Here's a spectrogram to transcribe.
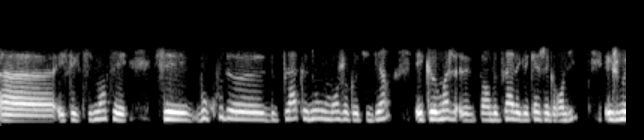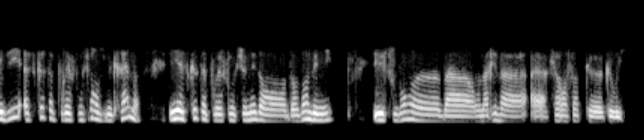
Euh, effectivement, c'est c'est beaucoup de, de, plats que nous on mange au quotidien et que moi, enfin, de plats avec lesquels j'ai grandi et que je me dis, est-ce que ça pourrait fonctionner dans une crème et est-ce que ça pourrait fonctionner dans, dans un beignet? Et souvent, euh, bah, on arrive à, à, faire en sorte que, que oui.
